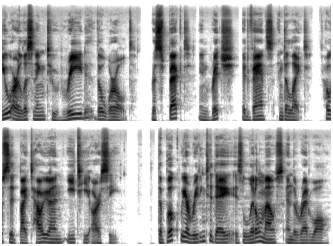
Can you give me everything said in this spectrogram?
You are listening to Read the World Respect, Enrich, Advance, and Delight, hosted by Taoyuan ETRC. The book we are reading today is Little Mouse and the Red Wall.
